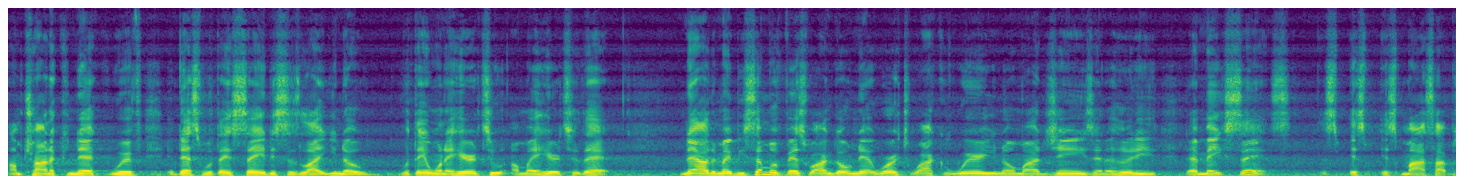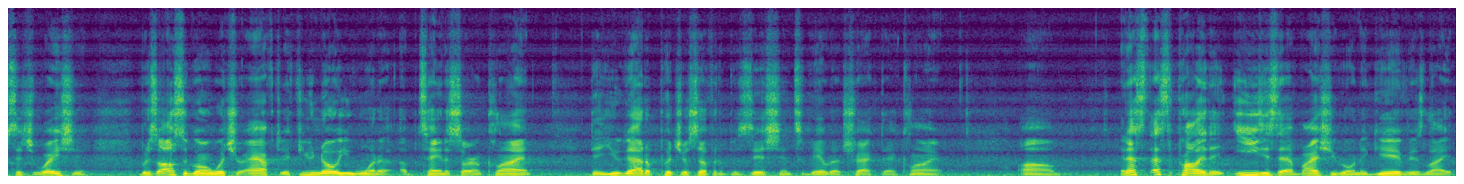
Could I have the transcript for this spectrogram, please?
I'm trying to connect with. If that's what they say, this is like you know what they want to hear to. I'm gonna adhere to that. Now there may be some events where I can go network to where I can wear you know my jeans and a hoodie that makes sense. It's, it's, it's my type of situation, but it's also going what you're after. If you know you want to obtain a certain client, then you got to put yourself in a position to be able to attract that client. Um, and that's that's probably the easiest advice you're going to give is like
